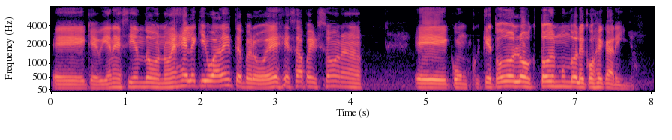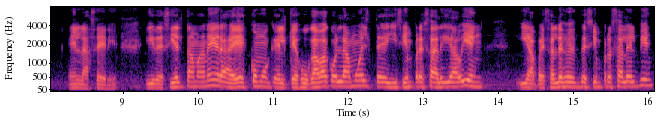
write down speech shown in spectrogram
eh, que viene siendo, no es el equivalente, pero es esa persona eh, con que todo, lo, todo el mundo le coge cariño en la serie. Y de cierta manera es como que el que jugaba con la muerte y siempre salía bien, y a pesar de, siempre salir bien,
